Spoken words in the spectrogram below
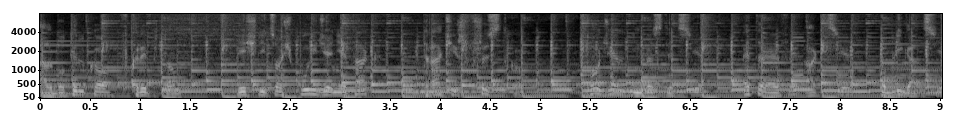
albo tylko w krypto? Jeśli coś pójdzie nie tak, tracisz wszystko. Podziel inwestycje, ETF-y, akcje, obligacje,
